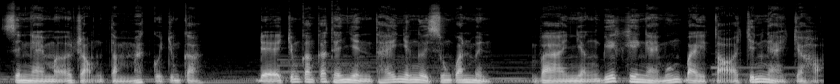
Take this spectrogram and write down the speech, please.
Xin Ngài mở rộng tầm mắt của chúng con để chúng con có thể nhìn thấy những người xung quanh mình và nhận biết khi Ngài muốn bày tỏ chính Ngài cho họ.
